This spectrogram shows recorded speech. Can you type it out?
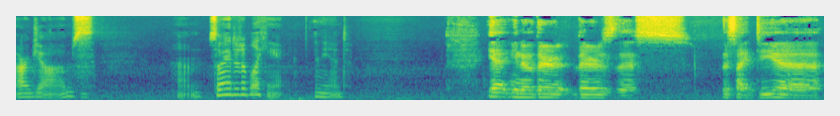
our jobs. Um, so I ended up liking it in the end. Yeah, you know, there there's this this idea,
